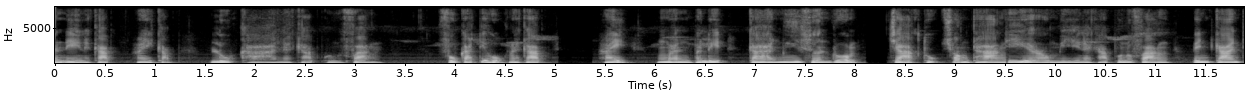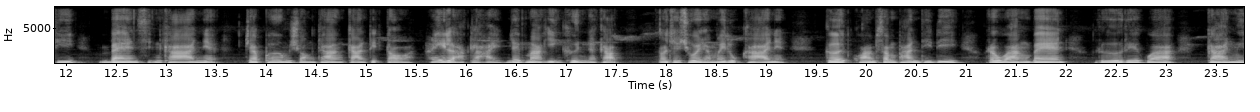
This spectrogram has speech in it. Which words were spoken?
นั่นเองนะครับ ให้กับลูกค้านะครับคุณฟัง โฟกัสที่ 6 นะครับ ให้มันผลิตการมีส่วนร่วมจากทุกช่องทางที่เรามีนะครับคุณผู้ฟัง เป็นการที่แบรนด์สินค้าเนี่ยจะเพิ่มช่องทางการติดต่อให้หลากหลายได้มากยิ่งขึ้นนะครับ ก็จะช่วยทำให้ลูกค้าเนี่ย เกิดความสัมพันธ์ที่ดีระหว่างแบรนด์ หรือเรียกว่าการมี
